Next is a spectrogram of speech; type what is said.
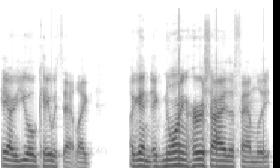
hey, are you okay with that? Like, again, ignoring her side of the family,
